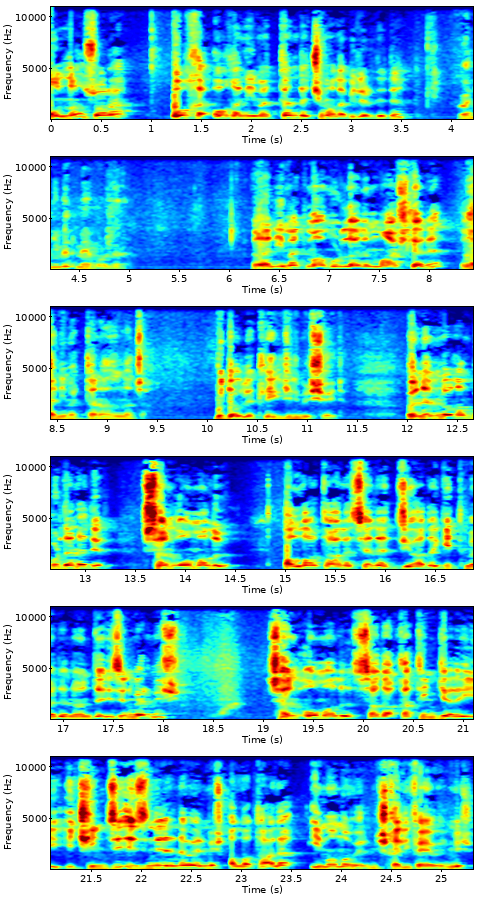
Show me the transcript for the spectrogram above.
Ondan sonra o, o ganimetten de kim alabilir dedi? Ganimet memurları. Ganimet mamurların maaşları ganimetten alınacak. Bu devletle ilgili bir şeydir. Önemli olan burada nedir? Sen o malı allah Teala sana cihada gitmeden önce izin vermiş. Sen o malı sadakatin gereği ikinci izni de ne vermiş? allah Teala imama vermiş, halifeye vermiş.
